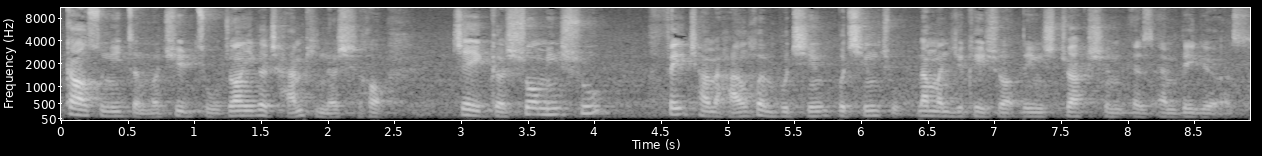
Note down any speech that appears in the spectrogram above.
告诉你怎么去组装一个产品的时候，这个说明书非常的含混不清不清楚，那么你就可以说 the instruction is ambiguous。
